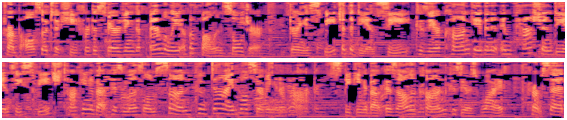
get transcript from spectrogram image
Trump also took heat for disparaging the family of a fallen soldier. During a speech at the DNC, Khizr Khan gave an impassioned DNC speech talking about his Muslim son who died while serving in Iraq. Speaking about Ghazala Khan, Khizr's wife, Trump said,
